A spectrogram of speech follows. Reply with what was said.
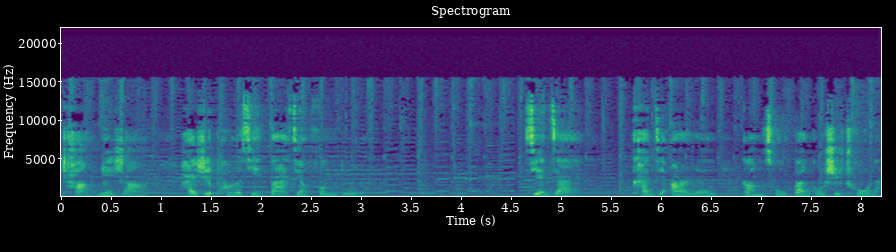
场面上。还是颇显大将风度的。现在看见二人刚从办公室出来，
